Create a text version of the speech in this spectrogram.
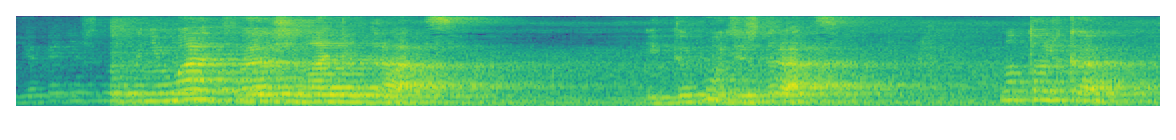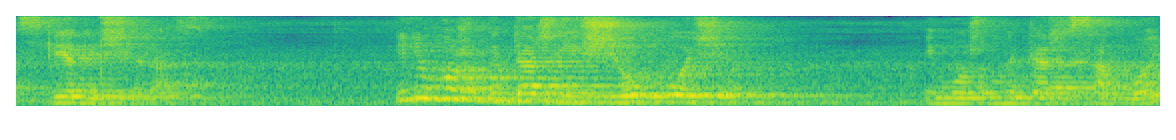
Я, конечно, понимаю твое желание драться. И ты будешь драться. Но только в следующий раз. Или, может быть, даже еще позже. И, может быть, даже со мной.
